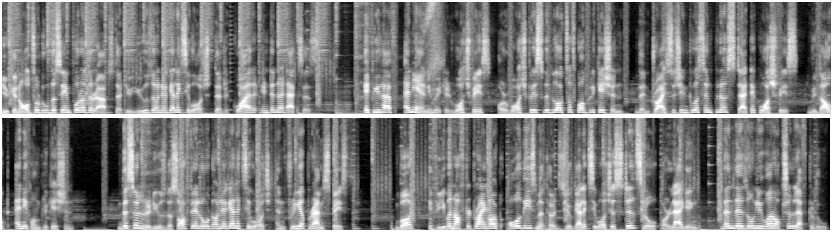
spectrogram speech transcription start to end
You can also do the same for other apps that you use on your Galaxy Watch that require internet access. If you have any animated watch face or watch face with lots of complication, then try switching to a simpler static watch face without any complication. This will reduce the software load on your Galaxy Watch and free up RAM space. But if even after trying out all these methods your Galaxy Watch is still slow or lagging, then there's only one option left to do.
